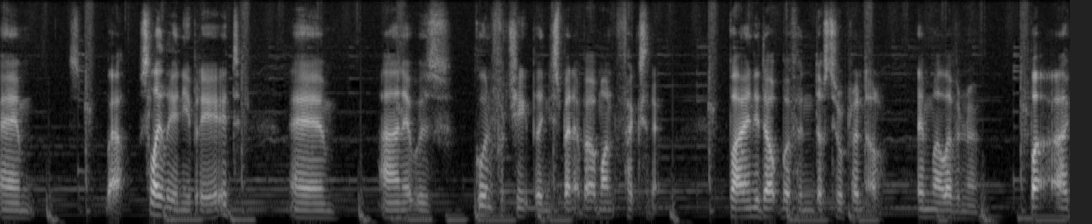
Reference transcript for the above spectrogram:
um, well, slightly inebriated, um, and it was going for cheap, then you spent about a month fixing it. But I ended up with an industrial printer in my living room. But I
